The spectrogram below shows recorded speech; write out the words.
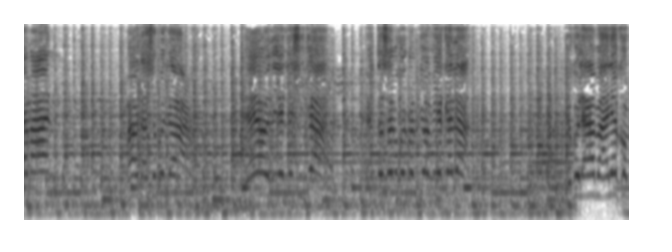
الزمان. ما تحسب إلا يا ذي اللي شجاع انتصر يقول ممدوح فيها كذا يقول عاب عليكم.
